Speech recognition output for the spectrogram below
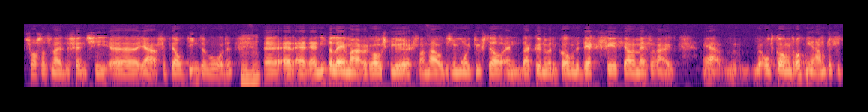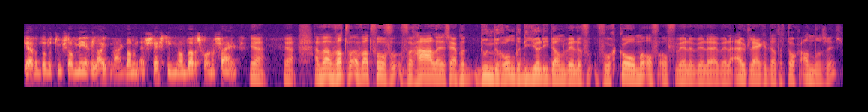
Zoals dat vanuit Defensie uh, ja, verteld dient te worden. Mm -hmm. en, en, en, niet alleen maar rooskleurig van nou, het is een mooi toestel en daar kunnen we de komende 30, 40 jaar mee vooruit. Maar ja, we ontkomen er ook niet aan om te vertellen dat het toestel meer geluid maakt dan een F-16, want dat is gewoon een feit. Ja, ja. En wat, wat voor verhalen zeg maar, doen de ronde die jullie dan willen voorkomen of, of willen, willen, willen uitleggen dat het toch anders is?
